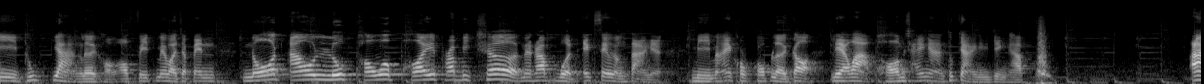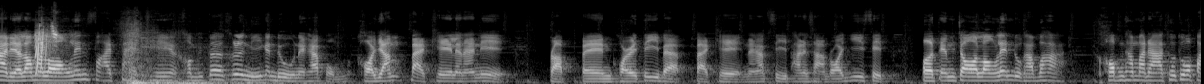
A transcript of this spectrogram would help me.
มีทุกอย่างเลยของ Office ไม่ว่าจะเป็น Note Outlook PowerPoint Publisher นะครับ Word Excel ต่างๆเนี่ยมีมาให้ครบๆเลยก็เรียกว่าพร้อมใช้งานทุกอย่างจริง ๆ ครับอ่าเดี๋ยวเรามาลองเล่นไฟล์ 8K กับคอมพิวเตอร์เครื่องนี้กันดูนะครับผมขอย้ำ 8K แล้วนะนี่ ปรับเป็น Quality แบบ 8K นะครับ 4320 ปิดเต็มจอลองเล่นดูครับว่าคอมธรรมดาทั่ว ๆ ไป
